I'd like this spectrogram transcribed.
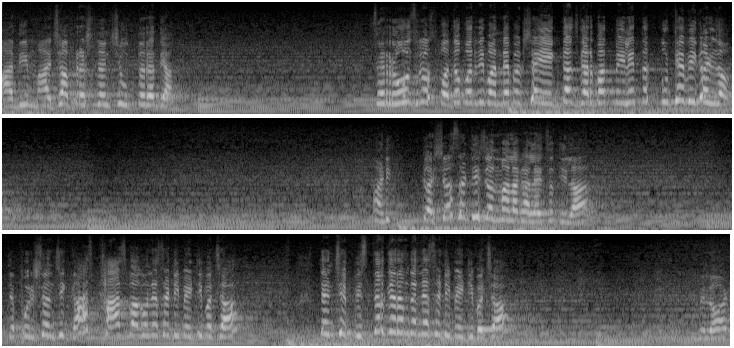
आधी माझ्या प्रश्नांची उत्तरं द्या. जर रोज रोज पदोपदी बनण्यापेक्षा एकदाच गर्भात मेले तर कुठे बिघडलं? आणि कशासाठी जन्माला घालायचं तिला? त्या पुरुषांची गास खास भागवण्यासाठी बेटी बचा. त्यांचे बिस्तर गरम करण्यासाठी बेटी बचा. मिलॉर्ड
